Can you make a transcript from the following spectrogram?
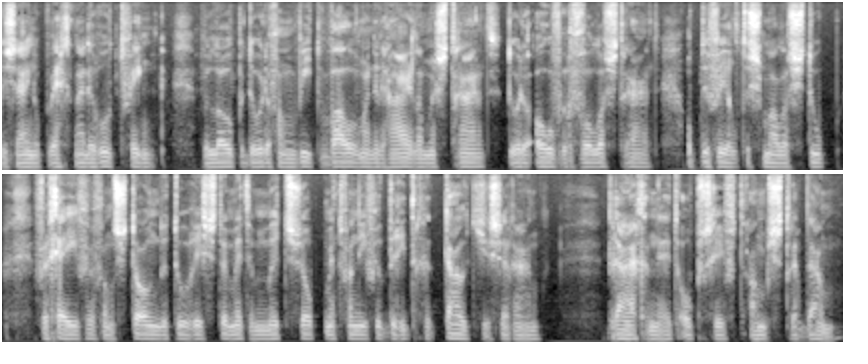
We zijn op weg naar de Roetvink. We lopen door de Van Wiet Walmer de Haarlemmerstraat... door de overvolle straat, op de veel te smalle stoep... vergeven van stoonde toeristen met een muts op... met van die verdrietige touwtjes eraan dragen het opschrift Amsterdam.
